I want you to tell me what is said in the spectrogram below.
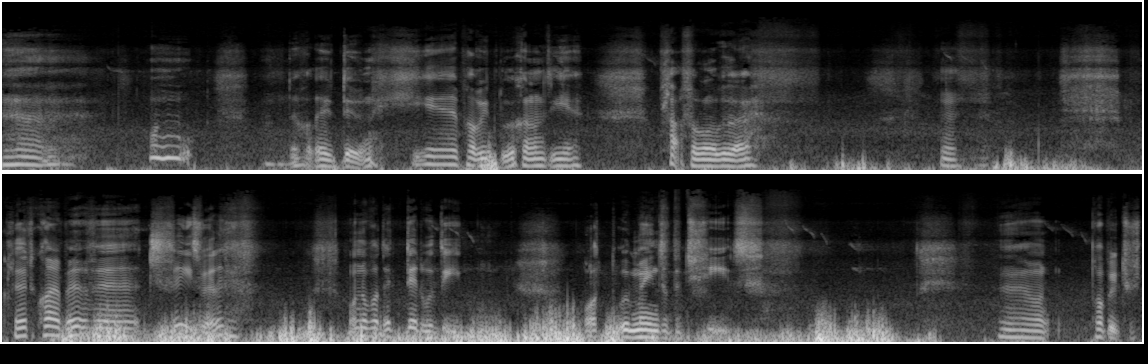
Uh, wonder what they're doing here. Probably working on the uh, platform over there. Hmm. Cleared quite a bit of uh, trees, really. Wonder what they did with the what remains of the cheese. Uh, probably just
